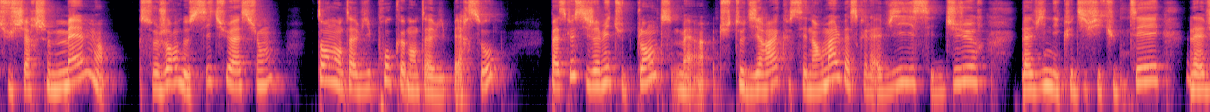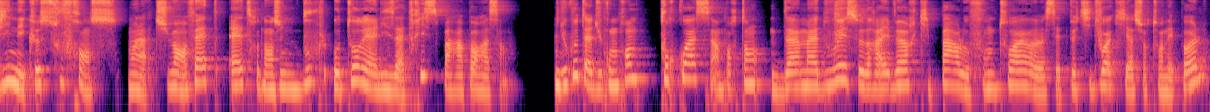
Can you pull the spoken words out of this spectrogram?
Tu cherches même ce genre de situation, tant dans ta vie pro que dans ta vie perso, parce que si jamais tu te plantes, ben, tu te diras que c'est normal parce que la vie, c'est dur, la vie n'est que difficulté, la vie n'est que souffrance. Voilà, tu vas en fait être dans une boucle autoréalisatrice par rapport à ça. Du coup, tu as dû comprendre pourquoi c'est important d'amadouer ce driver qui parle au fond de toi, euh, cette petite voix qui a sur ton épaule.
